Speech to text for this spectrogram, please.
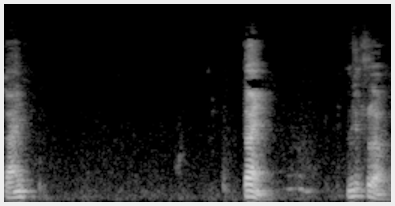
Тань. Тань. Не сюда.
